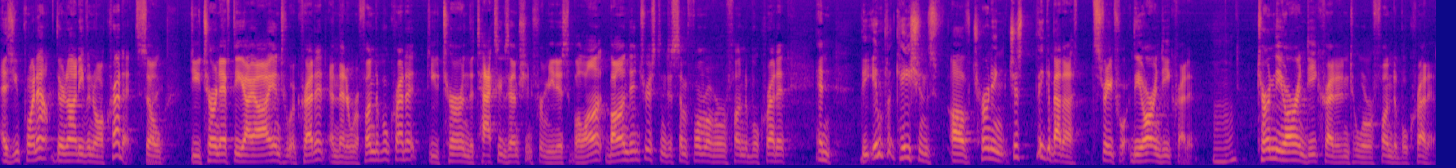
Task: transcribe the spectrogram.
As you point out, they're not even all credits. So, right. do you turn FDII into a credit and then a refundable credit? Do you turn the tax exemption for municipal bond interest into some form of a refundable credit? And the implications of turning just think about a straightforward the R&D credit. Mm-hmm. Turn the R&D credit into a refundable credit.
